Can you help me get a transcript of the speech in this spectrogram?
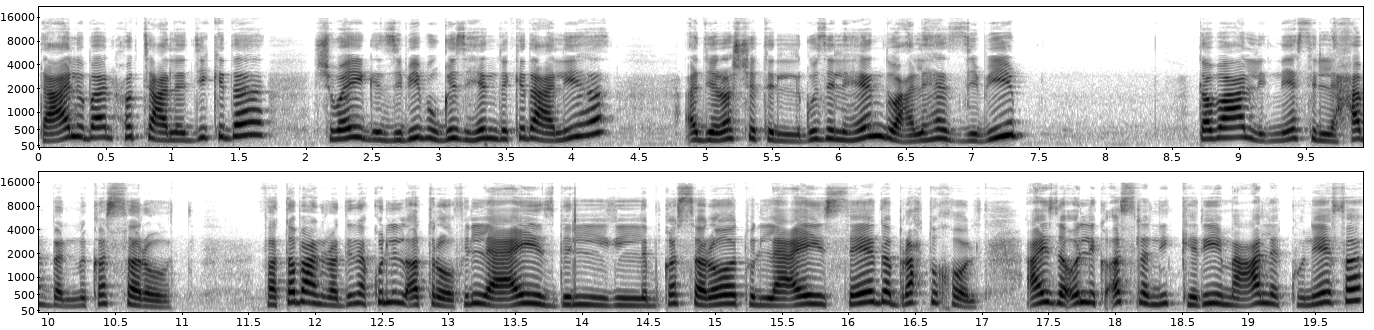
تعالوا بقى نحط على دي كده شوية زبيب وجوز هند كده عليها. أدي رشة الجوز الهند وعليها الزبيب. طبعا للناس اللي حابة المكسرات. فطبعا ردينا كل الأطراف اللي عايز بالمكسرات واللي عايز سادة براحته خالص. عايزة أقولك أصلا الكريمة على الكنافة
